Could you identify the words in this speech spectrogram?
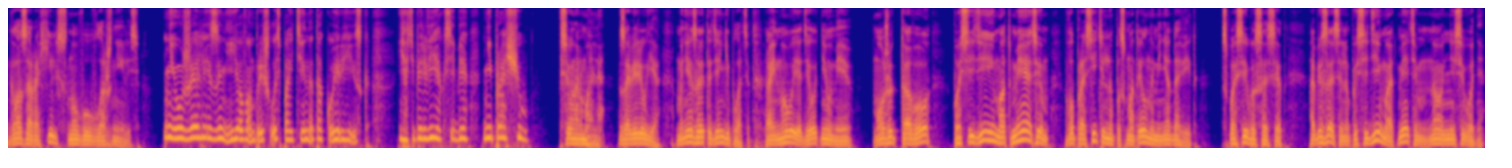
Глаза Рахиль снова увлажнились. «Неужели из-за нее вам пришлось пойти на такой риск? Я теперь век себе не прощу». «Все нормально», — заверил я. «Мне за это деньги платят, а иного я делать не умею». «Может, того?» «Посидим, отметим!» — вопросительно посмотрел на меня Давид. «Спасибо, сосед. Обязательно посидим и отметим, но не сегодня.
